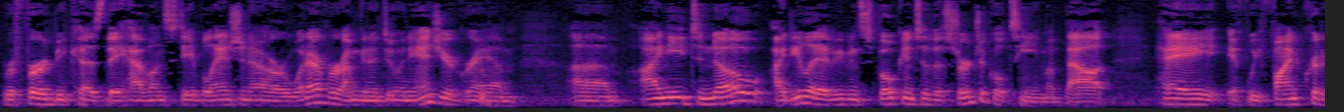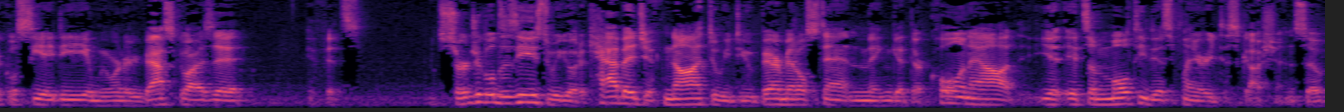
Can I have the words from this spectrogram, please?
referred because they have unstable angina or whatever, I'm going to do an angiogram. Um, I need to know, ideally, I've even spoken to the surgical team about, hey, if we find critical CAD and we want to revascularize it, if it's surgical disease? Do we go to CABG? If not, do we do bare metal stent and they can get their colon out? It's a multidisciplinary discussion. So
